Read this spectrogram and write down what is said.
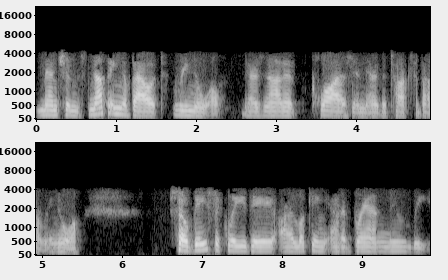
mentions nothing about renewal. There's not a clause in there that talks about renewal. So basically, they are looking at a brand new lease.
